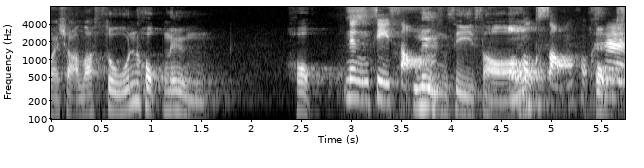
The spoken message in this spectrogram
มาชาอัลลอฮ์ศูนย์หกหนึ่งหก1 4 2หนึ่งสี่สอง6 2 6 5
